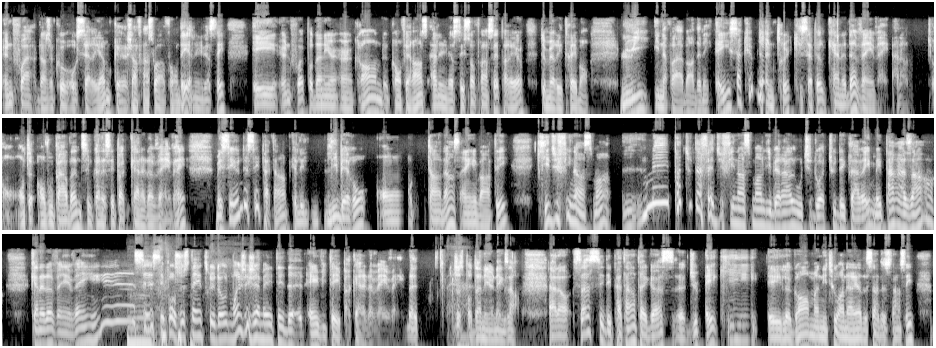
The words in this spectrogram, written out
une fois dans un cours au Cerium que Jean-François a fondé à l'université et une fois pour donner une un grande conférence à l'université. Son français, par ailleurs, demeurait très bon. Lui, il n'a pas abandonné. Et il s'occupe d'un truc qui s'appelle Canada 2020. Alors, on, vous pardonne si vous connaissez pas Canada 2020, mais c'est une de ces patentes que les libéraux ont tendance à inventer, qui est du financement, mais pas tout à fait du financement libéral où tu dois tout déclarer, mais par hasard, Canada 2020, eh, c'est pour Justin Trudeau. Moi, j'ai jamais été invité par Canada 2020 Juste pour donner un exemple. Alors, ça, c'est des patentes à gosse. Euh, et qui est le grand Manitou en arrière de ça, de ce?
